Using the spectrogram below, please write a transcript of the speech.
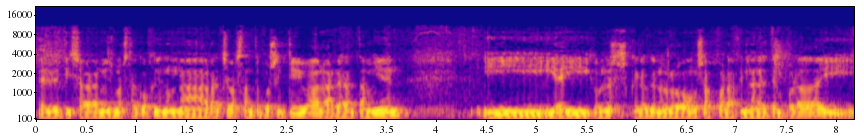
El Betis ahora mismo está cogiendo una racha bastante positiva, la Real también y, ahí con eso creo que nos lo vamos a jugar a final de temporada y,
